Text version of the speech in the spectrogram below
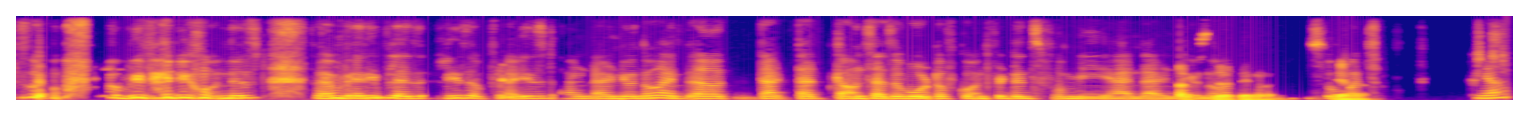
So to be very honest, so I'm very pleasantly surprised and and you know and, uh, that that counts as a vote of confidence for me and and you know Absolutely. so Yeah. much. Yeah.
